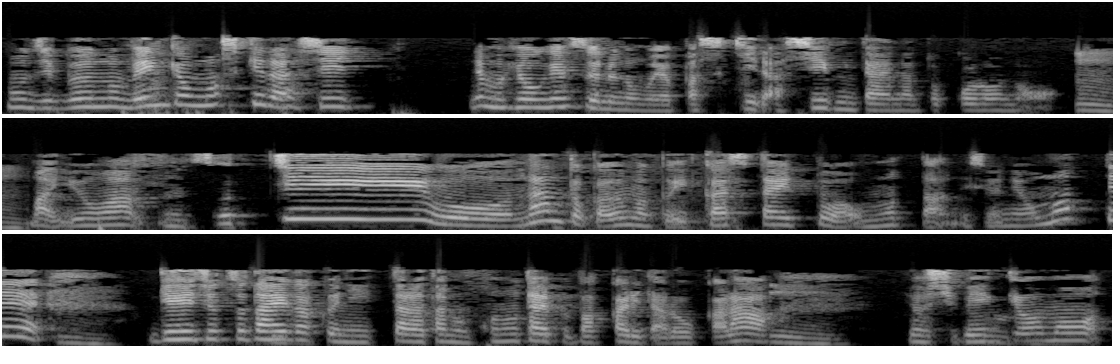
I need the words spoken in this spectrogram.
も自分の勉強も好きだし、でも表現するのもやっぱ好きだし、みたいなところの、うん。まあ弱、うんそっちをなんとかうまく活かしたいとは思ったんですよね。思って芸術大学に行ったら多分このタイプばっかりだろうから、うん。よし、勉強も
